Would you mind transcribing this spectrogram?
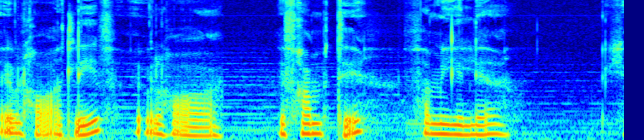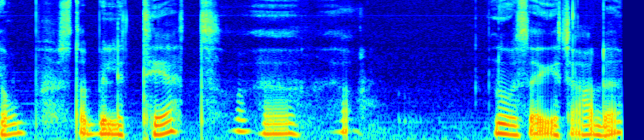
jeg vil ha et liv. Jeg vil ha en framtid. Familie, jobb, stabilitet. Eh, ja. Noe som jeg ikke hadde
